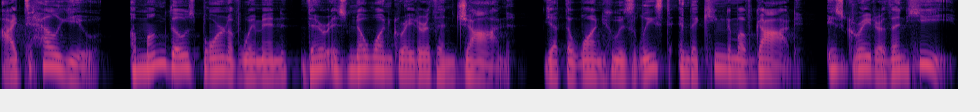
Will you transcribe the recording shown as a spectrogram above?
I tell you, among those born of women, there is no one greater than John, yet the one who is least in the kingdom of God is greater than he.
